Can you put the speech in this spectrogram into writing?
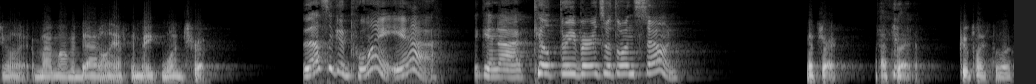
she only, my mom and dad only have to make one trip. That's a good point. Yeah, you can uh, kill three birds with one stone. That's right. That's right. good place to live.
